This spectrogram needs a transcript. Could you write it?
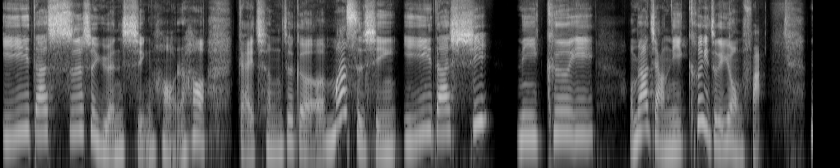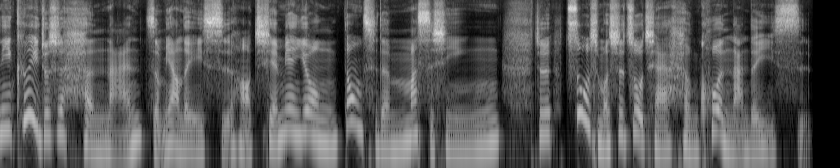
言い出す是原型哈，然后改成这个 mas 型言い出しにくい。 我们要讲你可以这个用法，你可以就是很难怎么样的意思哈。前面用动词的 mas 型，就是做什么事做起来很困难的意思。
